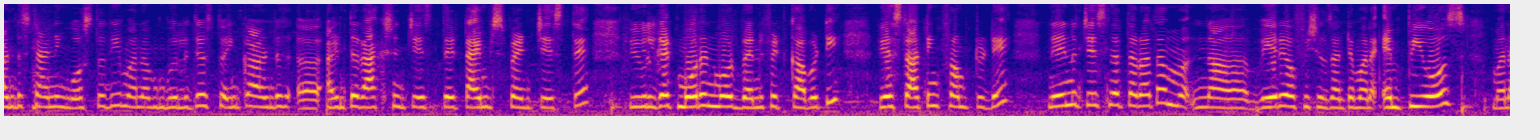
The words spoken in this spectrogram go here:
అండర్స్టాండింగ్ వస్తుంది. మనం విలేజెస్తో ఇంకా ఇంటరాక్షన్ uh, చేస్తే టైం స్పెండ్ చేస్తే we will get more and more benefit కాబట్టి వీఆర్ స్టార్టింగ్ ఫ్రమ్ టుడే నేను చేసిన తర్వాత నా వేరే ఆఫీషియల్స్ అంటే మన ఎంపీఓస్ మన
